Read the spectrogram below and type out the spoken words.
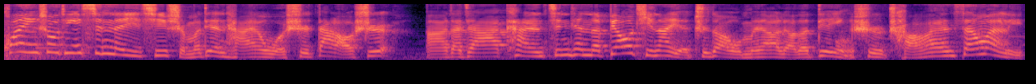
欢迎收听新的一期什么电台，我是大老师啊。大家看今天的标题呢，也知道我们要聊的电影是《长安三万里》，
